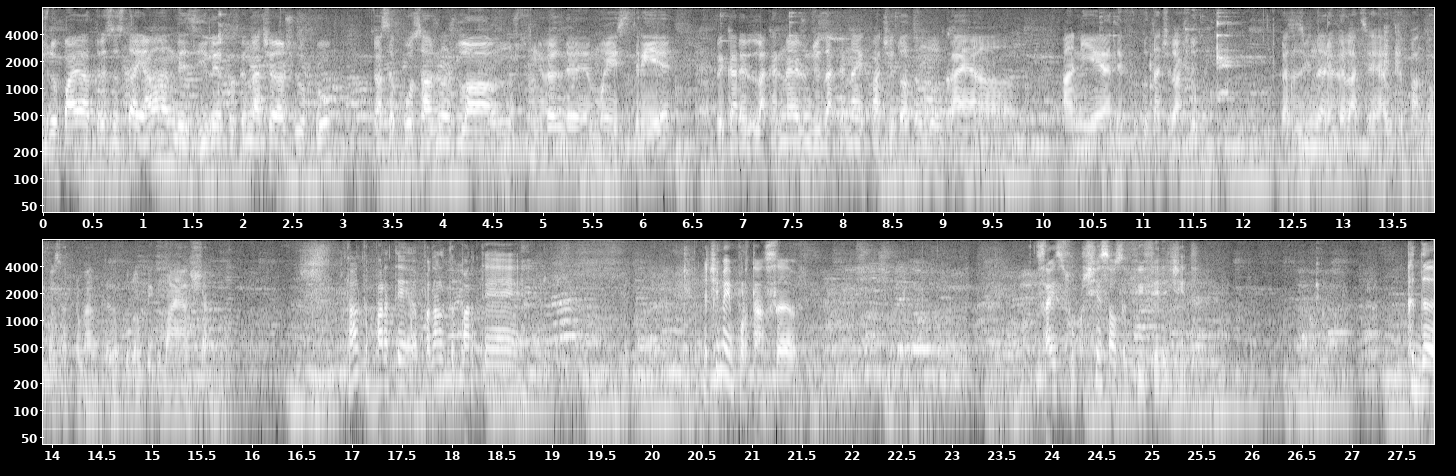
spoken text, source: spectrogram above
și după aia trebuie să stai ani de zile făcând același lucru ca să poți să ajungi la, nu știu, un nivel de măestrie pe care, la care n-ai ajunge dacă n-ai face toată munca aia, anii aia de făcut același lucru. Ca să-ți vină revelația aia, uite, pantoful ăsta trebuia făcut un pic mai așa. Pe de altă parte, pe de altă parte, de ce e mai important să să ai succes sau să fii fericit? Cât de,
